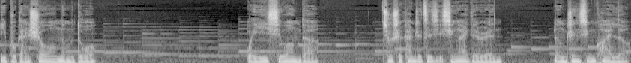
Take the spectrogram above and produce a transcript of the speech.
亦不敢奢望那么多。唯一希望的，就是看着自己心爱的人，能真心快乐。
